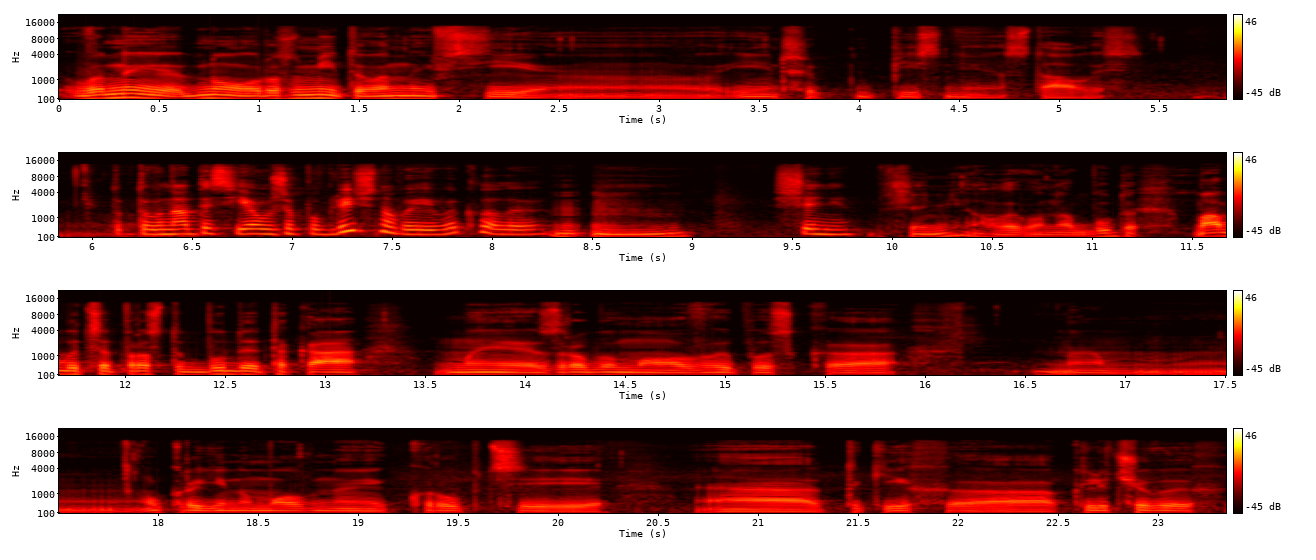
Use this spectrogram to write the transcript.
Вони, ну розумієте, вони всі е, інші пісні стались. Тобто вона десь є вже публічно, ви її виклали? М-м. Ще ні. Ще ні, але вона буде. Мабуть, це просто буде така. Ми зробимо випуск е, україномовної корупції е, таких ключових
